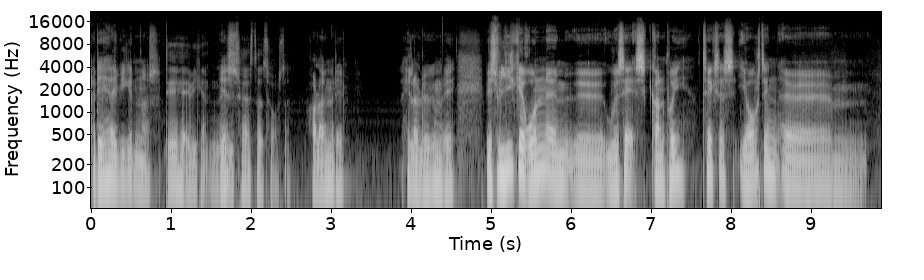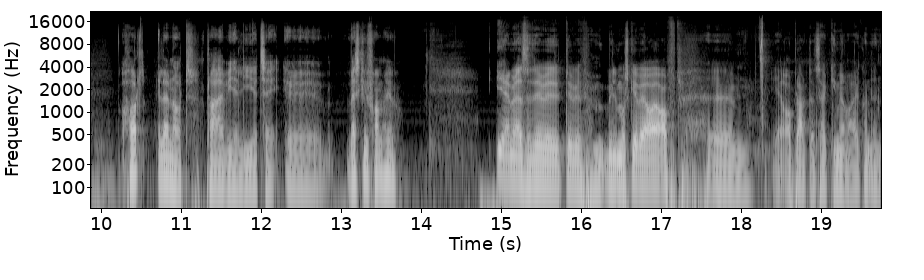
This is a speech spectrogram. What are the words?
Og det er her i weekenden også? Det er her i weekenden, yes. vi tager afsted torsdag. Hold øje med det. Held og lykke med det. Hvis vi lige skal runde øh, USA's Grand Prix, Texas i Austin, øh, hot eller not, plejer vi at lige at tage. Øh, hvad skal vi fremhæve? Jamen altså, det, det ville måske være op, øh, ja, oplagt at tage Kimi Räikkönen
